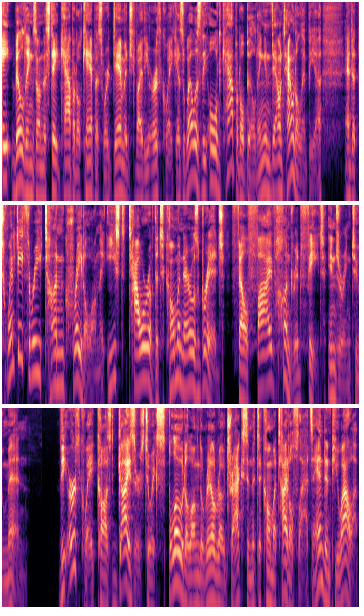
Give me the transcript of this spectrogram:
Eight buildings on the state capitol campus were damaged by the earthquake, as well as the old Capitol building in downtown Olympia, and a 23 ton cradle on the east tower of the Tacoma Narrows Bridge fell 500 feet, injuring two men. The earthquake caused geysers to explode along the railroad tracks in the Tacoma tidal flats and in Puyallup.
